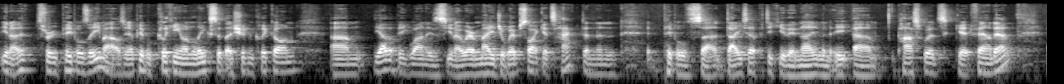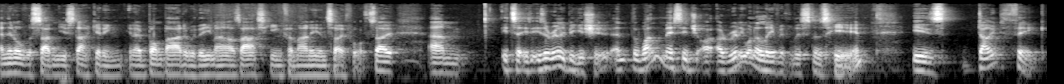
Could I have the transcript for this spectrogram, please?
you know, through people's emails, you know, people clicking on links that they shouldn't click on. Um, the other big one is, you know, where a major website gets hacked and then people's uh, data, particularly their name and e- um, passwords, get found out. And then all of a sudden you start getting, you know, bombarded with emails asking for money and so forth. So, um, it's a, it is a really big issue. And the one message I, I really want to leave with listeners here is don't think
